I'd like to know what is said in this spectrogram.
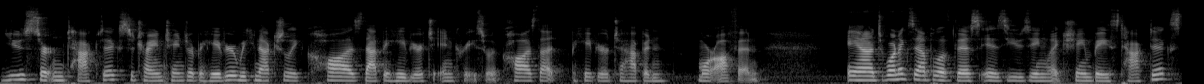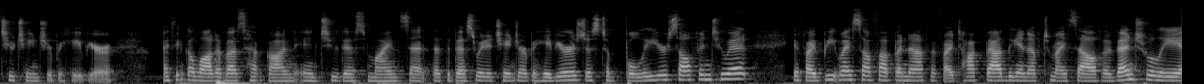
use certain tactics to try and change our behavior, we can actually cause that behavior to increase or cause that behavior to happen more often. And one example of this is using like shame based tactics to change your behavior. I think a lot of us have gotten into this mindset that the best way to change our behavior is just to bully yourself into it. If I beat myself up enough, if I talk badly enough to myself, eventually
